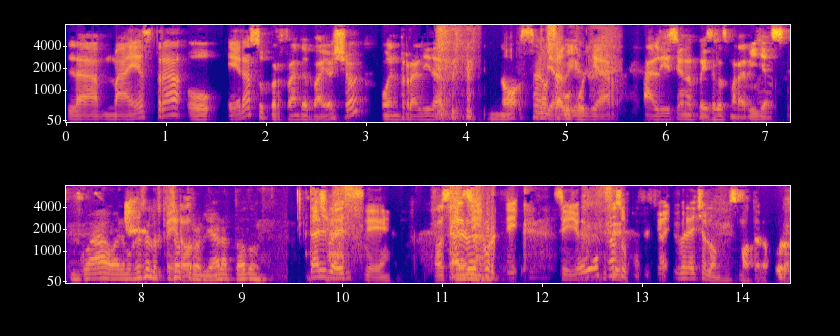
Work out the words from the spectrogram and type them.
la maestra o era súper fan de Bioshock o en realidad no sabía, googlear Alicia en el País de las Maravillas. Wow, a lo mejor se los quiso trolear a todo. Tal vez. O sea, tal vez porque si yo hubiera sí. su posición, yo hubiera hecho lo mismo, te lo juro.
